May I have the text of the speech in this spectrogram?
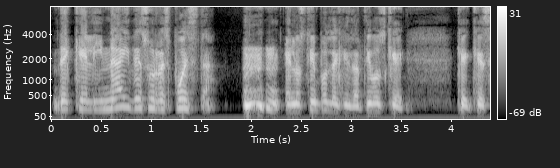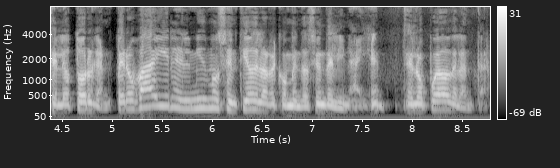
de que el INAI dé su respuesta en los tiempos legislativos que, que, se le otorgan. Pero va a ir en el mismo sentido de la recomendación del INAI. ¿eh? Se lo puedo adelantar.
